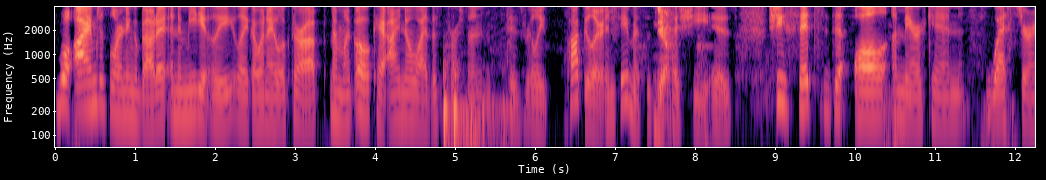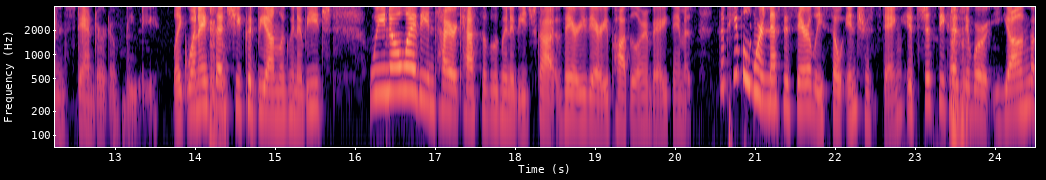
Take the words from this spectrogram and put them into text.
Well, I'm just learning about it, and immediately, like when I looked her up, and I'm like, oh, okay, I know why this person is really popular and famous is Yeah. because she is she fits the all American Western standard of beauty. Like when I said mm-hmm. she could be on Laguna Beach, we know why the entire cast of Laguna Beach got very, very popular and very famous. The people weren't necessarily so interesting. It's just because mm-hmm. they were young,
